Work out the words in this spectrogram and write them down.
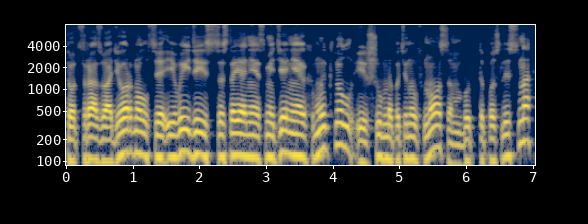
Тот сразу одернулся и, выйдя из состояния смятения, хмыкнул и, шумно потянув носом, будто после сна,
